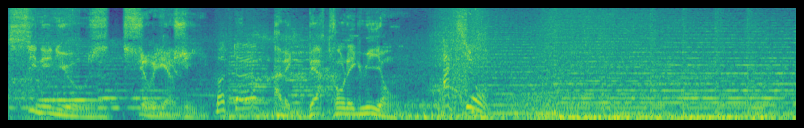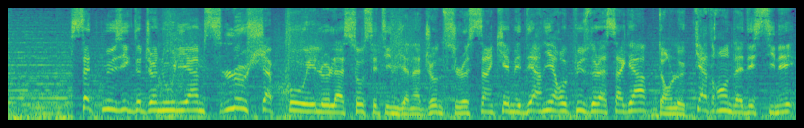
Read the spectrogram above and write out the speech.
Ciné News sur Énergie Moteur, avec Bertrand L'Aiguillon. action Cette musique de John Williams, le chapeau et le lasso, c'est Indiana Jones, le cinquième et dernier opus de la saga. Dans le cadran de la destinée,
